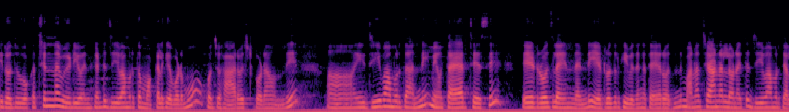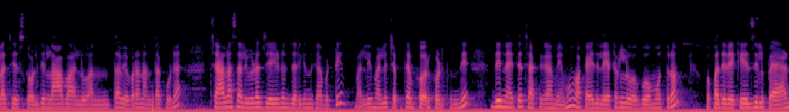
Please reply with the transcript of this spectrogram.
ఈరోజు ఒక చిన్న వీడియో ఎందుకంటే జీవామృతం మొక్కలకి ఇవ్వడము కొంచెం హార్వెస్ట్ కూడా ఉంది. ఈ జీవామృతాన్ని మేము తయారు చేసి ఏడు రోజులు అయిందండి ఏడు రోజులకి ఈ విధంగా తయారవుతుంది. మన ఛానల్లోనైతే జీవామృతం ఎలా చేసుకోవాలి దీని లాభాలు అంతా వివరణ అంతా కూడా చాలాసార్లు వీడియో చేయడం జరిగింది కాబట్టి మళ్ళీ మళ్ళీ చెప్తే బోర్ కొడుతుంది. దీన్ని అయితే చక్కగా మేము ఒక ఐదు లీటర్లు గోమూత్రం ఒక పది కేజీలు పేడ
